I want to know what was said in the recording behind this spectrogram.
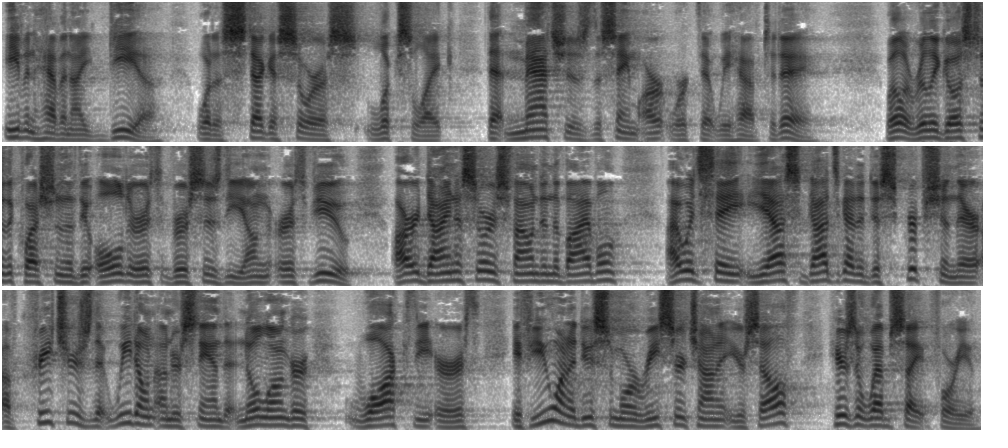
even have an idea what a stegosaurus looks like that matches the same artwork that we have today? Well, it really goes to the question of the old earth versus the young earth view. Are dinosaurs found in the Bible? I would say yes, God's got a description there of creatures that we don't understand that no longer walk the earth. If you want to do some more research on it yourself, here's a website for you.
